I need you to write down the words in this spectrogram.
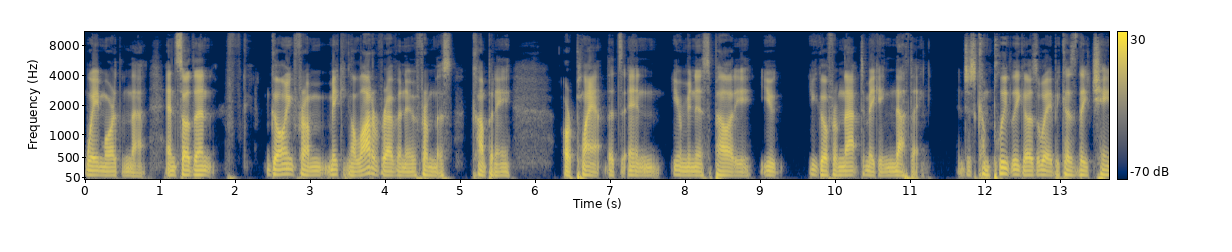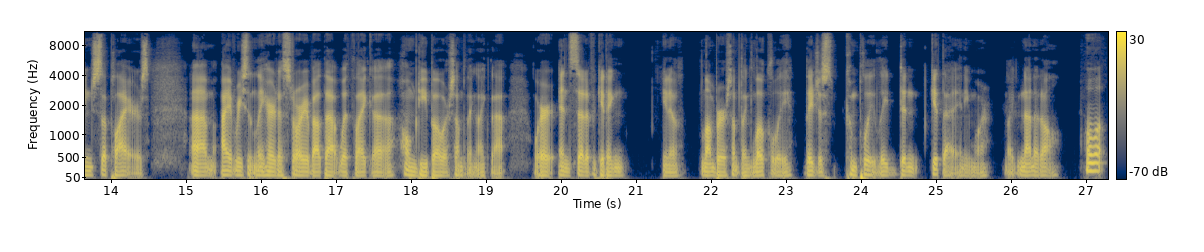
way more than that. And so then going from making a lot of revenue from this company or plant that's in your municipality, you you go from that to making nothing. It just completely goes away because they change suppliers. Um, I recently heard a story about that with like a Home Depot or something like that, where instead of getting, you know, lumber or something locally, they just completely didn't get that anymore, like none at all. Well,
